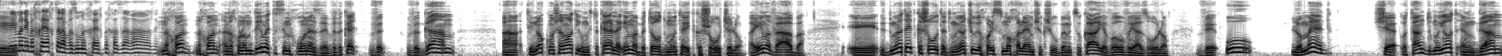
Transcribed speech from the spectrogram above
אה, ואם אני מחייכת עליו אז הוא מחייך בחזרה. זה נכון, נכון, אנחנו לומדים את הסינכרון הזה, וזה, כ- ו, וגם התינוק, כמו שאמרתי, הוא מסתכל על האמא בתור דמות ההתקשרות שלו, האמא והאבא. אה, זה דמויות ההתקשרות, הדמויות שהוא יכול לסמוך עליהן שכשהוא במצוקה יבואו ויעזרו לו. והוא לומד שאותן דמויות הן גם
